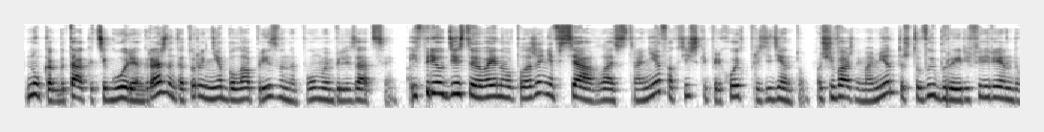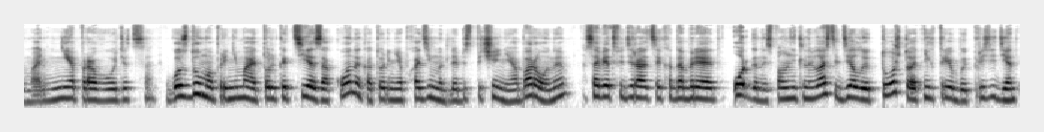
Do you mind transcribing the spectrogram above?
ну, как бы та категория граждан, которая не была призвана по мобилизации. И в период действия военного положения вся власть в стране фактически переходит к президенту. Очень важный момент, то, что выборы и референдумы не проводятся. Госдума принимает только те законы, которые необходимы для обеспечения обороны. Совет Федерации их одобряет. Органы исполнительной власти делают то, что от них требует президент.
